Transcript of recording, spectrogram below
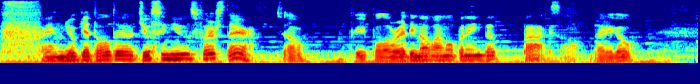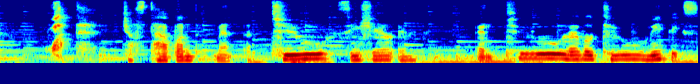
And you get all the juicy news first there. So people already know I'm opening the pack, so there you go. What just happened? Man, two seashell and and two level two mythics.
